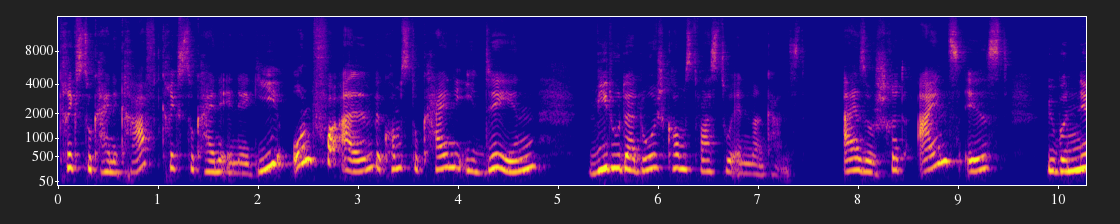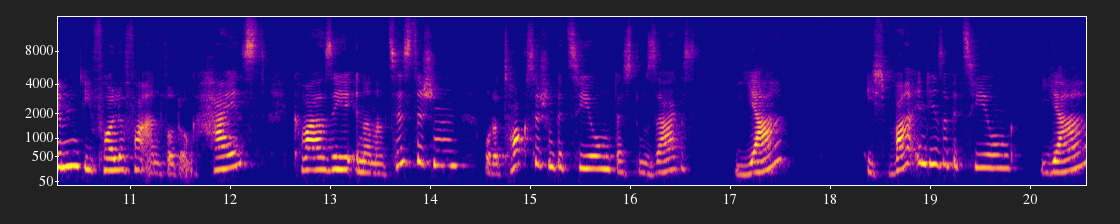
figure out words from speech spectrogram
kriegst du keine Kraft, kriegst du keine Energie und vor allem bekommst du keine Ideen, wie du da durchkommst, was du ändern kannst. Also Schritt eins ist, übernimm die volle Verantwortung. Heißt quasi in einer narzisstischen oder toxischen Beziehung, dass du sagst, ja, ich war in dieser Beziehung, ja,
